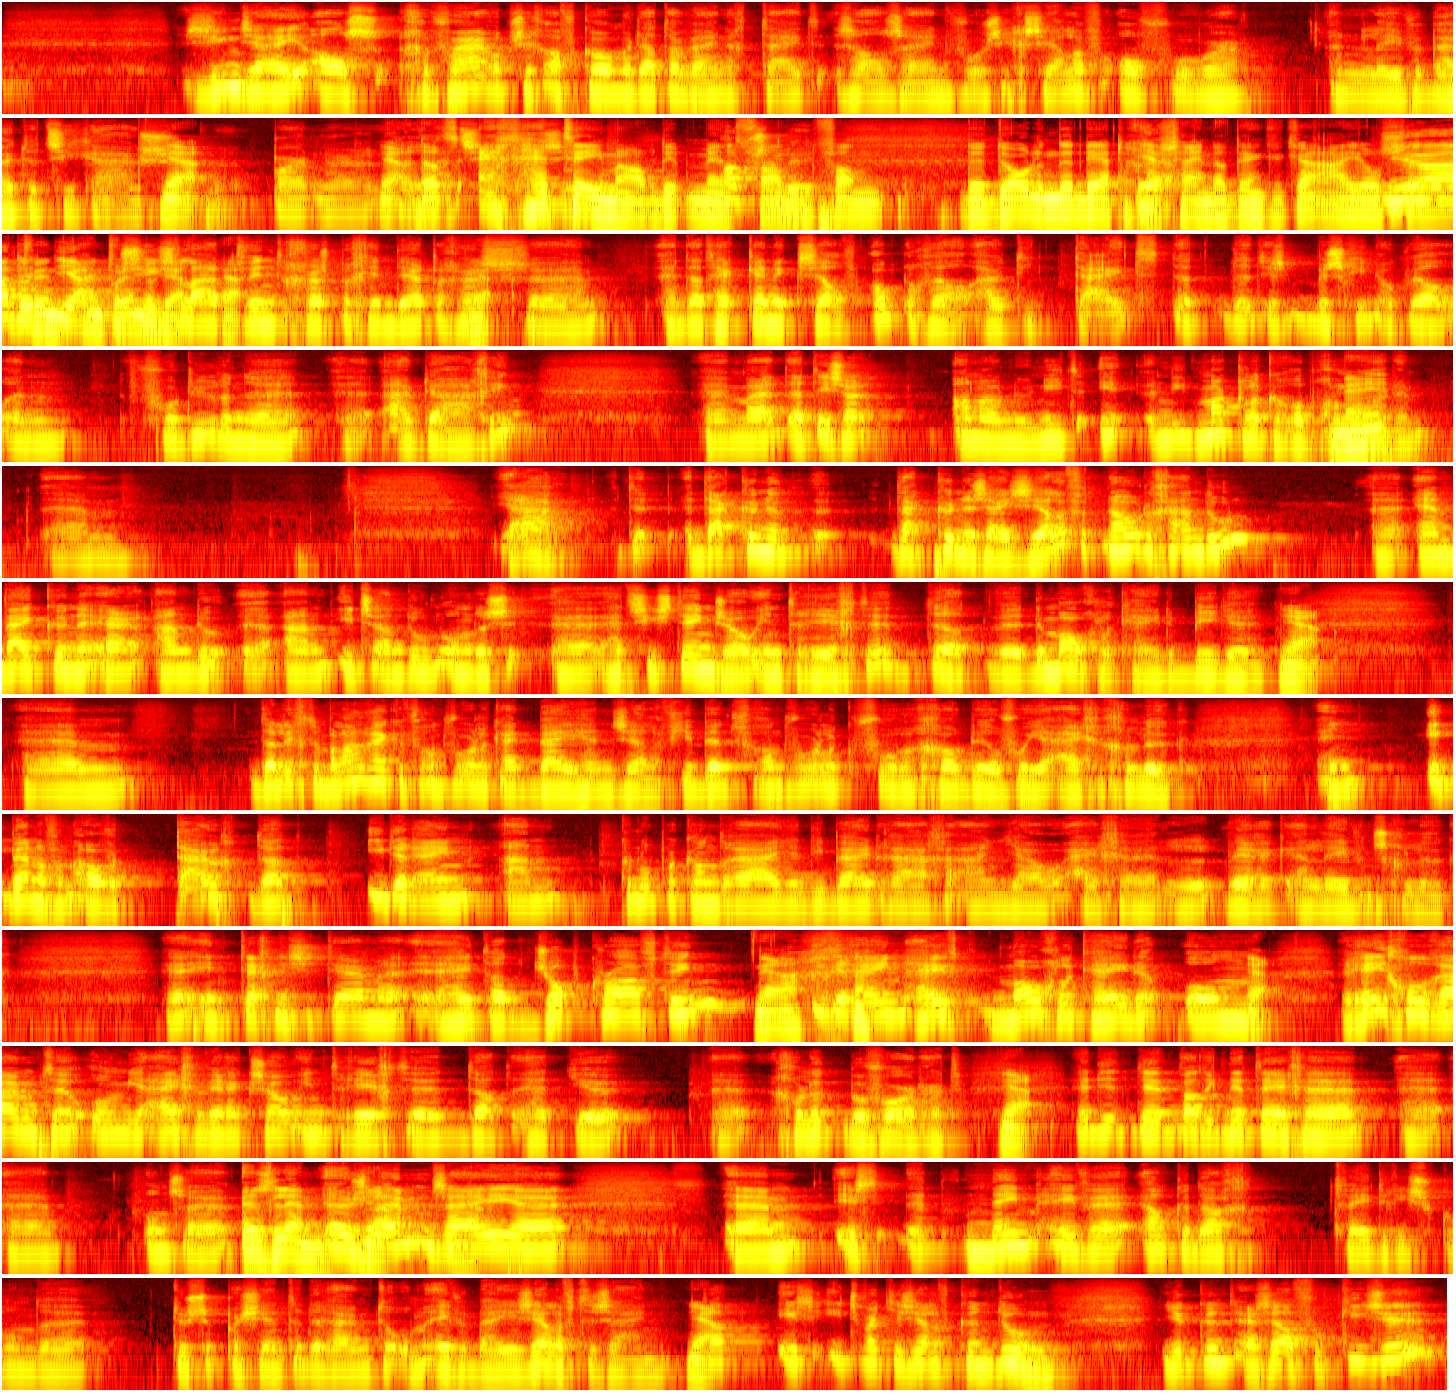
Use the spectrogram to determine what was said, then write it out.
zien zij als gevaar op zich afkomen dat er weinig tijd zal zijn voor zichzelf of voor een leven buiten het ziekenhuis. Ja. Partner. Ja, dat is echt het thema op dit moment van, Absoluut. van de dolende dertigers Ja. zijn dat denk ik. Ja, eh, de- 20 ja en 20, precies. ja. Laat Ja. twintigers, begin dertigers. eh, en dat herken ik zelf ook nog wel uit die tijd. Dat, dat is misschien ook wel een voortdurende eh, uitdaging. Eh, maar dat is er anno nu niet, niet makkelijker op Nee. geworden. Ehm, ja, de- daar, kunnen, daar kunnen zij zelf het nodige aan doen. Eh, en wij kunnen er aan, eh, aan iets aan doen om dus, eh, het systeem zo in te richten dat we de mogelijkheden bieden. Ja. Ehm er ligt een belangrijke verantwoordelijkheid bij hen zelf. Je bent verantwoordelijk voor een groot deel voor je eigen geluk. En ik ben ervan overtuigd dat iedereen aan knoppen kan draaien die bijdragen aan jouw eigen werk- en levensgeluk. In technische termen heet dat jobcrafting. Ja. Iedereen heeft mogelijkheden om Ja. regelruimte om je eigen werk zo in te richten dat het je eh, geluk bevordert. Ja. De, de- wat ik net tegen eh, eh, onze Ja, zei... eh, ehm, is, neem even elke dag twee, drie seconden tussen patiënten de ruimte om even bij jezelf te zijn. Dat is iets wat je zelf kunt doen. Je kunt er zelf voor kiezen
